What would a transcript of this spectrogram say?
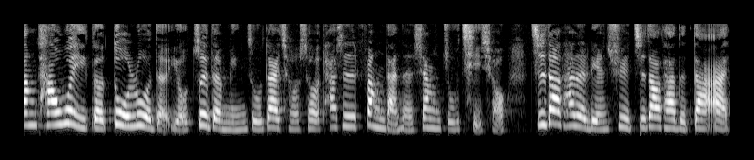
当他为一个堕落的有罪的民族代求的时候，他是放胆的向主祈求，知道他的连续，知道他的大爱，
